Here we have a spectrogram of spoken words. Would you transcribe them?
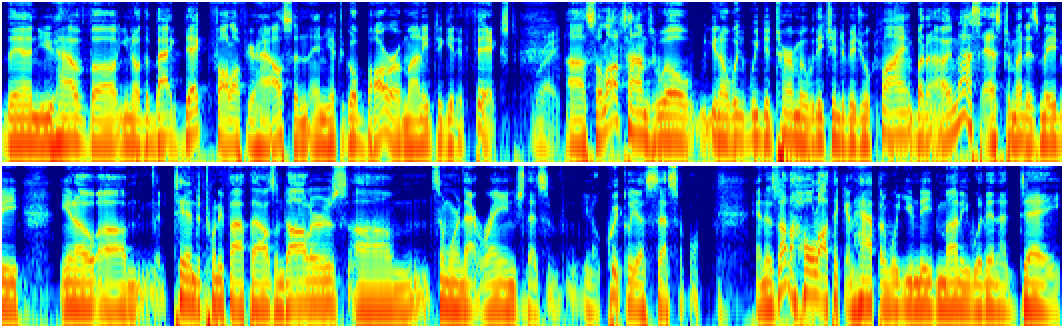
then you have uh, you know the back deck fall off your house, and, and you have to go borrow money to get it fixed. Right. Uh, so a lot of times we'll you know we, we determine with each individual client, but a nice estimate is maybe you know um, ten to twenty five thousand um, dollars, somewhere in that range. That's you know quickly accessible, and there's not a whole lot that can happen where you need money within a day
